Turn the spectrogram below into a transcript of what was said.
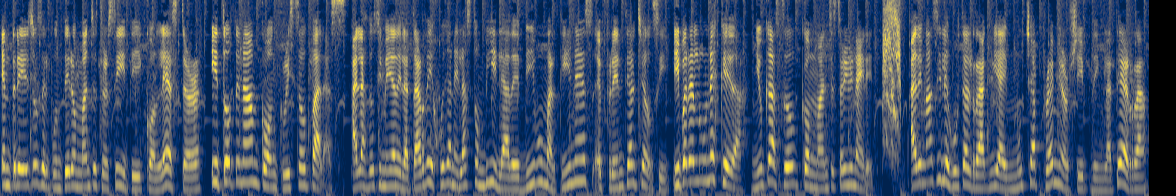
entre ellos el puntero Manchester City con Leicester y Tottenham con Crystal Palace. A las 2 y media de la tarde juegan el Aston Villa de Dibu Martínez frente al Chelsea. Y para el lunes queda Newcastle con Manchester United. Además, si les gusta el rugby, hay mucha Premiership de Inglaterra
